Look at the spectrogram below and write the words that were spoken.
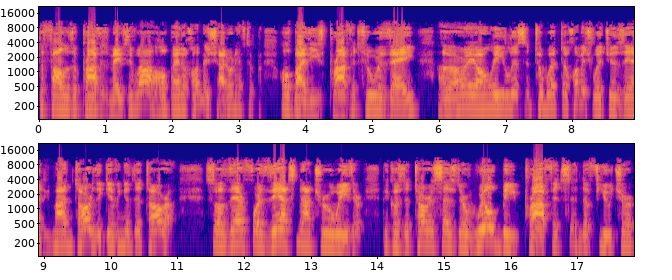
to follow the prophets. Maybe say, well, I'll hold by the Chumash. I don't have to hold by these prophets. Who are they? Or I only listen to what the Chumash, which is at Man Torah, the giving of the Torah. So therefore that's not true either because the Torah says there will be prophets in the future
